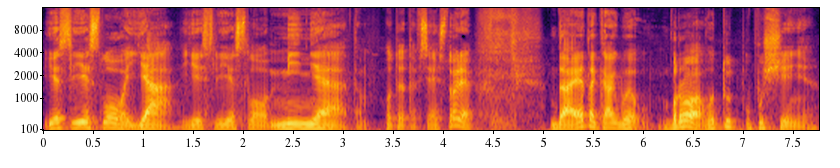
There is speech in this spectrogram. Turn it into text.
Если есть слово «я», если есть слово «меня», там, вот эта вся история, да, это как бы, бро, вот тут упущение.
